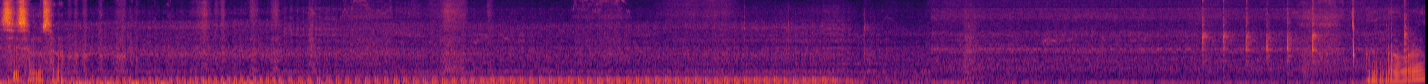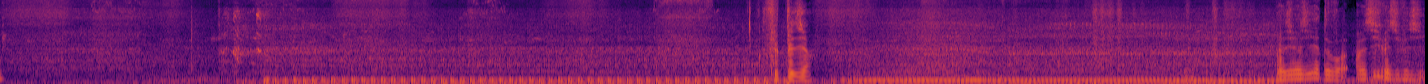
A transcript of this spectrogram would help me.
Si, c'est mon salon. plaisir. Vas-y, vas-y, à deux voix. Vas-y, vas-y, vas-y.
